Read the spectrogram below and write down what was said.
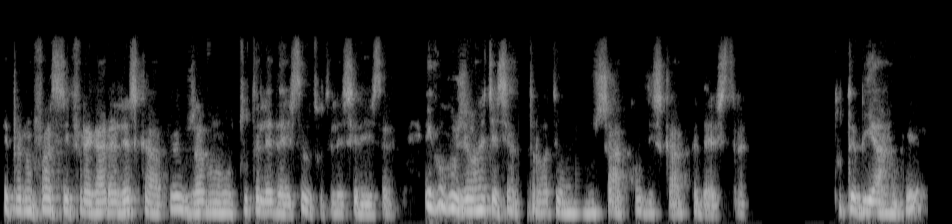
e per non farsi fregare le scarpe usavano tutte le destre o tutte le sinistre. In conclusione ci siamo trovati un, sacco di scarpe destre, tutte bianche.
